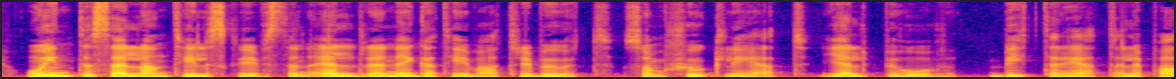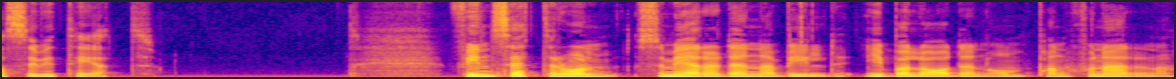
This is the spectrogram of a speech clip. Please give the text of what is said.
Och inte sällan tillskrivs den äldre negativa attribut som sjuklighet, hjälpbehov, bitterhet eller passivitet. Finn Zetterholm summerar denna bild i balladen om pensionärerna.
